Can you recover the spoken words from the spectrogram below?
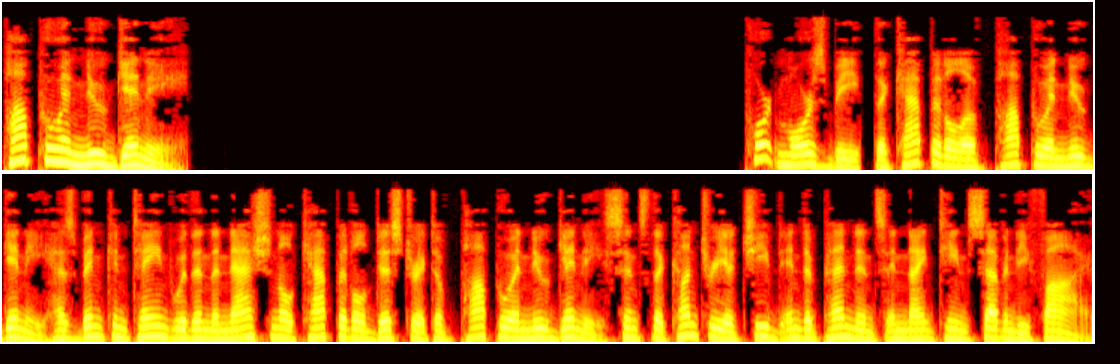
Papua New Guinea Port Moresby, the capital of Papua New Guinea has been contained within the National Capital District of Papua New Guinea since the country achieved independence in 1975.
